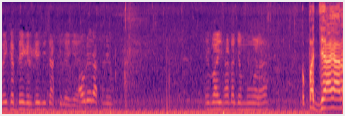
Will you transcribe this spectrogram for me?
ਬਈ ਗੱਦੇ ਗਿਰ ਗਏ ਸੀ ਚੱਕ ਕੇ ਲੈ ਕੇ ਆਏ। ਰੱਖ ਲਿਓ। ਇਹ ਬਾਈ ਸਾਡਾ ਜੰਮੂ ਵਾਲਾ। ਉਹ ਭੱਜਿਆ ਯਾਰ।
